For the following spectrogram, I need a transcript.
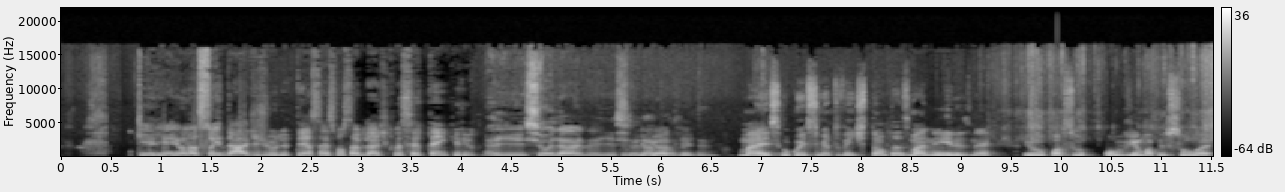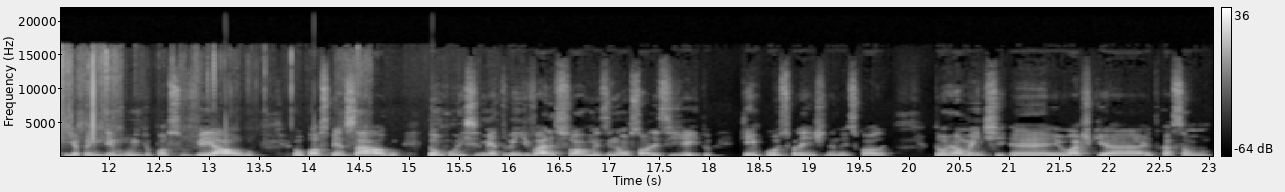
Queria eu, na sua idade, Júlio, ter essa responsabilidade que você tem, querido. É, e esse olhar, né? E esse Obrigado, olhar pra vida. Né? Mas o conhecimento vem de tantas maneiras, né? Eu posso ouvir uma pessoa e aprender muito, eu posso ver algo, eu posso pensar algo. Então, o conhecimento vem de várias formas e não só desse jeito que é imposto para a gente dentro da escola. Então, realmente, é, eu acho que a educação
